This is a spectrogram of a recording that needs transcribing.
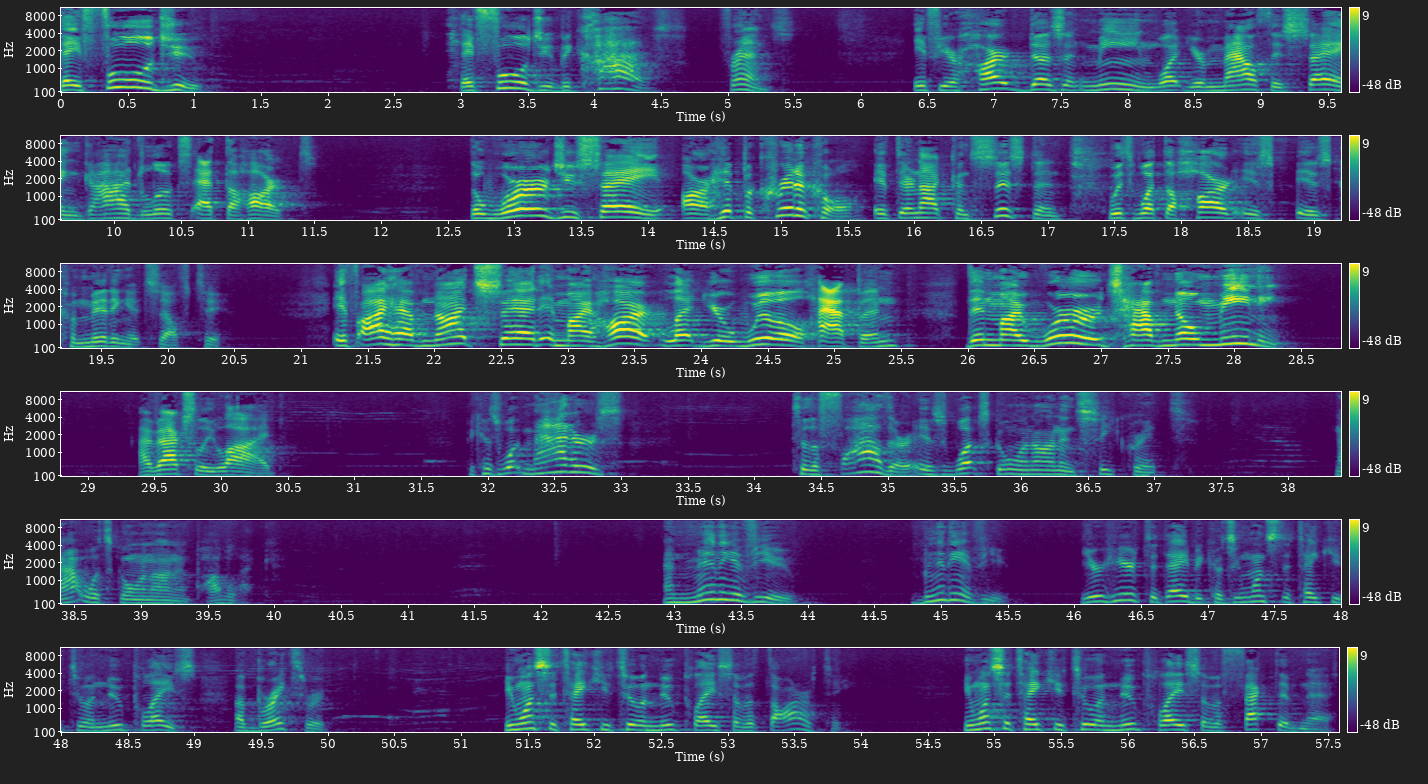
They fooled you. They fooled you because, friends, if your heart doesn't mean what your mouth is saying, God looks at the heart. The words you say are hypocritical if they're not consistent with what the heart is, is committing itself to. If I have not said in my heart, let your will happen, then my words have no meaning. I've actually lied. Because what matters to the Father is what's going on in secret, not what's going on in public. And many of you, many of you, you're here today because He wants to take you to a new place of breakthrough. He wants to take you to a new place of authority. He wants to take you to a new place of effectiveness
